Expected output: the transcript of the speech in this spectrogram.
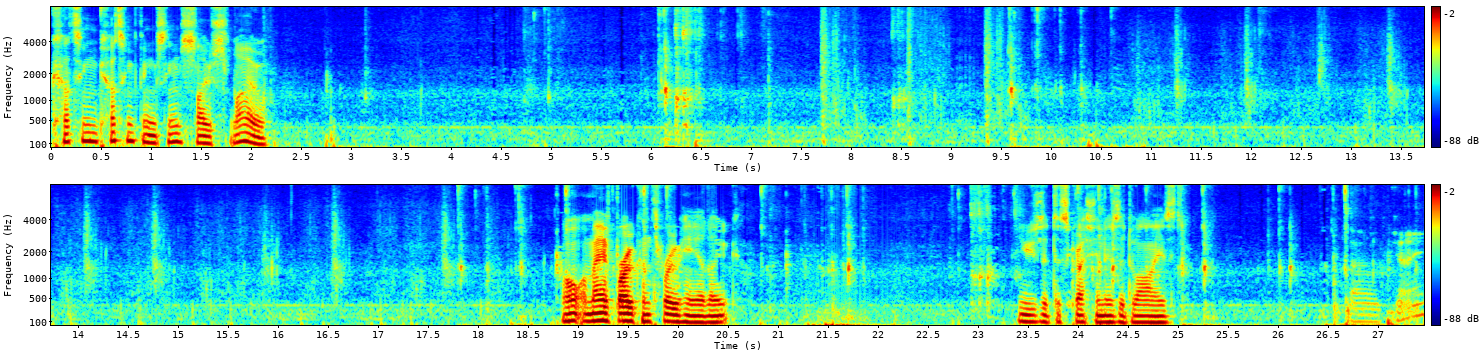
cutting cutting things seems so slow. Oh, I may have broken through here, Luke. User discretion is advised. Okay.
